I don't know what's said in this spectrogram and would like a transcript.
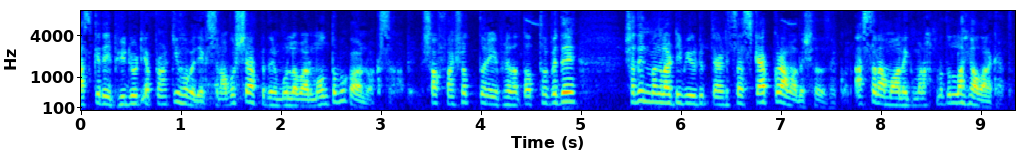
আজকের এই ভিডিওটি আপনারা কীভাবে দেখছেন? অবশ্যই আপনাদের মূল্যবান মন্তব্য কমেন্ট বক্সে জানাবেন। সবসময় সত্য ফেরা তথ্য পেতে Swadhin Bangla TV YouTube channel subscribe করে আমাদের সাথে থাকুন। আসসালামু আলাইকুম রহমতুল্লাহ আবরাকাতুহ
